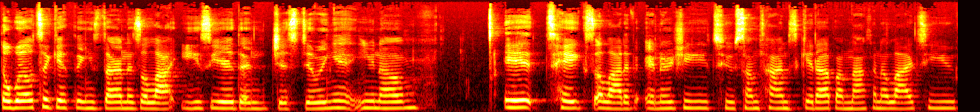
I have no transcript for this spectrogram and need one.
the will to get things done is a lot easier than just doing it, you know. It takes a lot of energy to sometimes get up. I'm not gonna lie to you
